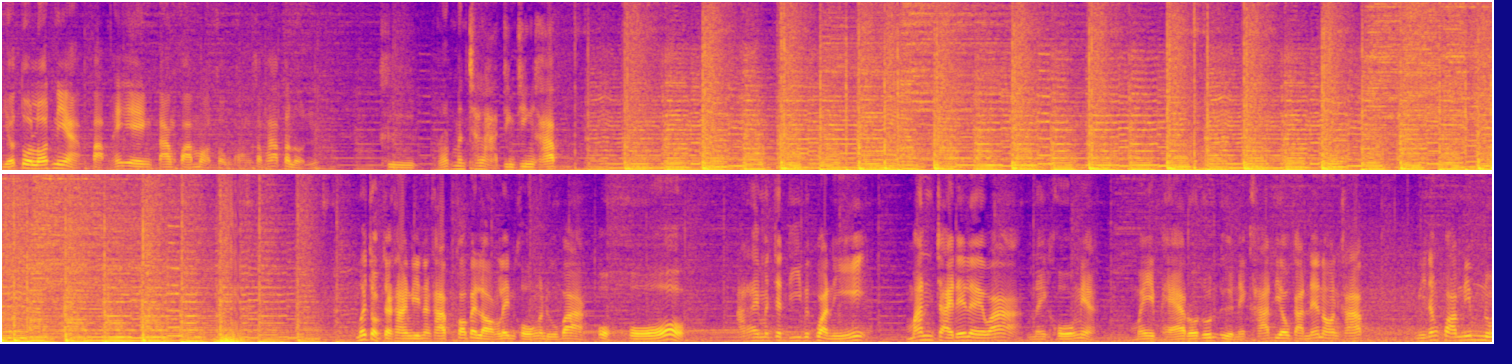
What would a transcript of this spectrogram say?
เดี๋ยวตัวรถเนี่ยปรับให้เองตามความเหมาะสมของสภาพถนน คือรถมันฉลาดจริง ๆ ครับเมื่อจบจากทางดินนะครับ ก็ไปลองเล่นโค้งกันดูบ้าง โอ้โห อะไรมันจะดีไปกว่านี้ มั่นใจได้เลยว่าในโค้งเนี่ย ไม่แพ้รถรุ่นอื่นในคลาสเดียวกันแน่นอนครับ มีทั้งความนิ่มน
